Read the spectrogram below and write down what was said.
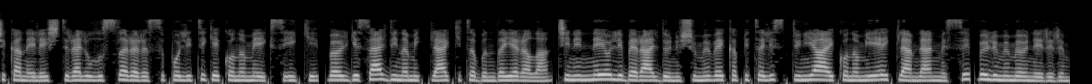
çıkan eleştirel uluslararası politik ekonomi eksi 2 bölgesel dinamikler kitabında yer alan Çin'in neoliberal dönüşümü ve kapitalist dünya ekonomiye eklemlenmesi bölümümü öneririm.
